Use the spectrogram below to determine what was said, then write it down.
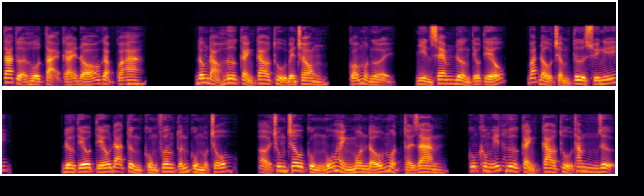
ta tựa hồ tại cái đó gặp qua A. Đông đảo hư cảnh cao thủ bên trong, có một người, nhìn xem đường tiếu tiếu, bắt đầu trầm tư suy nghĩ. Đường tiếu tiếu đã từng cùng Phương Tuấn cùng một chỗ, ở Trung Châu cùng ngũ hành môn đấu một thời gian, cũng không ít hư cảnh cao thủ tham dự,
